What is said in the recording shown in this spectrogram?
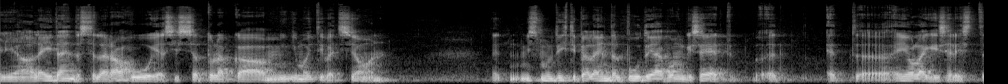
ja leida endas selle rahu ja siis sealt tuleb ka mingi motivatsioon. et mis mul tihtipeale endal puudu jääb, ongi see, et, et, et äh, ei olegi sellist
